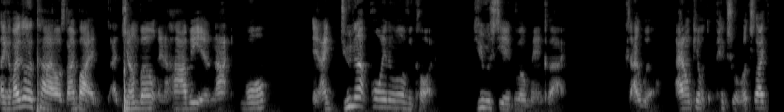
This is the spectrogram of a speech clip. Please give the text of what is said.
Like if I go to Kyle's and I buy a, a jumbo and a hobby and not more, and I do not pull a Noelvi card, you will see a grown man cry. Because I will. I don't care what the picture looks like.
